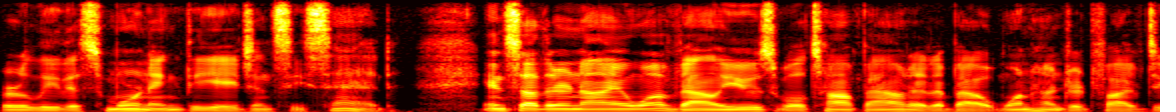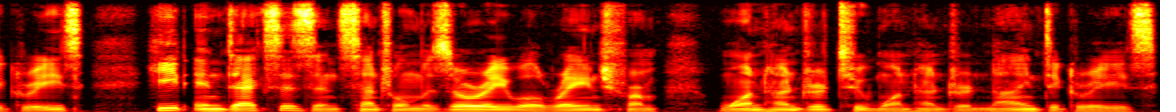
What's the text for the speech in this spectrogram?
early this morning, the agency said. In southern Iowa, values will top out at about 105 degrees. Heat indexes in central Missouri will range from 100 to 109 degrees.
